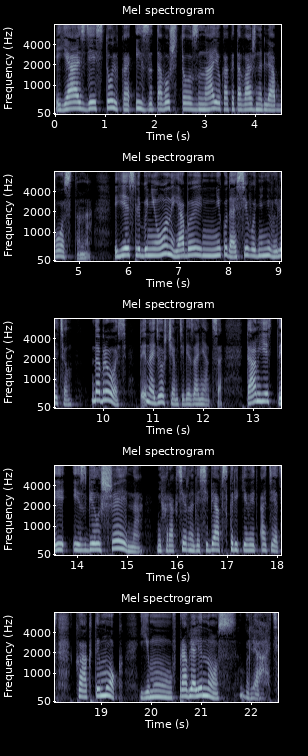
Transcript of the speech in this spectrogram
Я здесь только из-за того, что знаю, как это важно для Бостона. Если бы не он, я бы никуда сегодня не вылетел. Да брось, ты найдешь, чем тебе заняться. Там есть ты избил Шейна. Нехарактерно для себя вскрикивает отец. Как ты мог? Ему вправляли нос. Блять.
